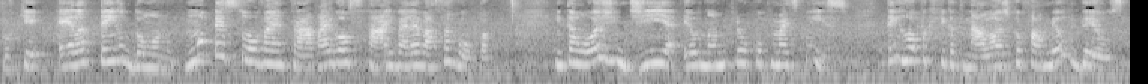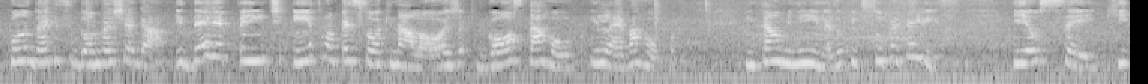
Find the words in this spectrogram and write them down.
porque ela tem o dono. Uma pessoa vai entrar, vai gostar e vai levar essa roupa. Então, hoje em dia, eu não me preocupo mais com isso. Tem roupa que fica aqui na loja que eu falo, meu Deus, quando é que esse dono vai chegar? E de repente entra uma pessoa aqui na loja, gosta da roupa e leva a roupa. Então, meninas, eu fico super feliz. E eu sei que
